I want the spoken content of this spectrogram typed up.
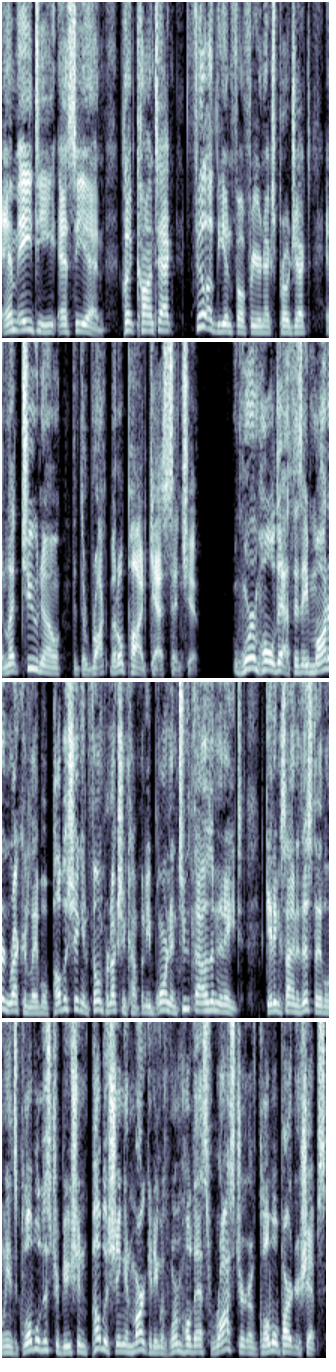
M A D S E N. Click contact, fill out the info for your next project, and let Tue know that the Rock Metal Podcast sent you. Wormhole Death is a modern record label, publishing, and film production company born in 2008. Getting signed to this label means global distribution, publishing, and marketing with Wormhole Death's roster of global partnerships.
